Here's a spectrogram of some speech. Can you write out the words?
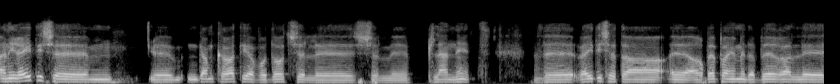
אני, ראיתי שגם קראתי עבודות של, של פלנט, וראיתי שאתה אה, הרבה פעמים מדבר על אה,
